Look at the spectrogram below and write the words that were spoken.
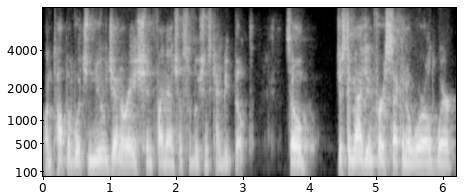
on top of which new generation financial solutions can be built. So just imagine for a second a world where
